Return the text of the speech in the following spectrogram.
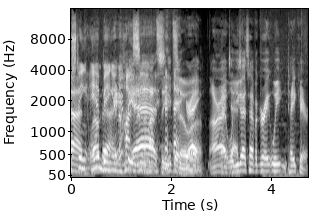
hosting. Well and being done. in the hot being seat. in the hot Yes, seat. you did So, great. uh, all right. Well, you Fantastic. guys have a great week and take care.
